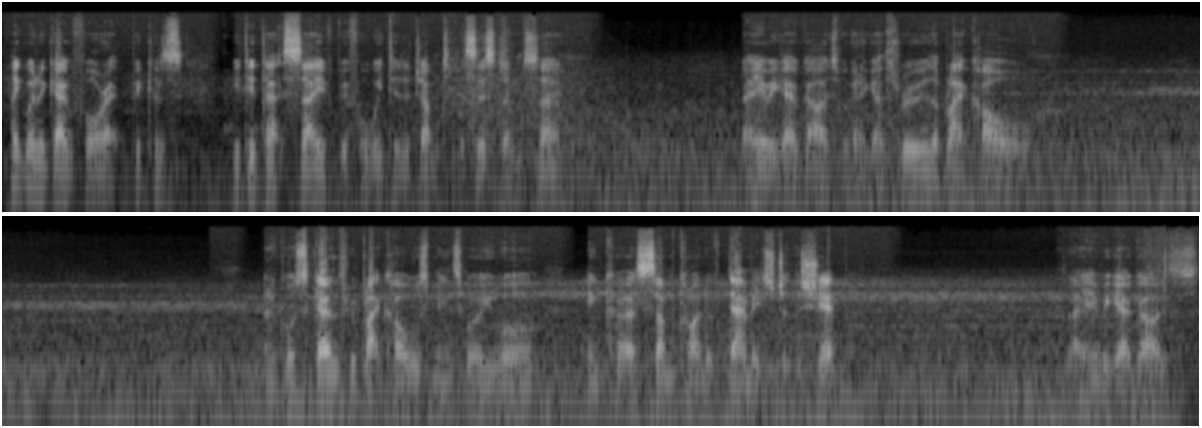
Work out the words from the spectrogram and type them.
I think we're going to go for it because we did that save before we did a jump to the system, so... Here we go guys, we're going to go through the black hole. And of course going through black holes means we will incur some kind of damage to the ship. So here we go guys.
